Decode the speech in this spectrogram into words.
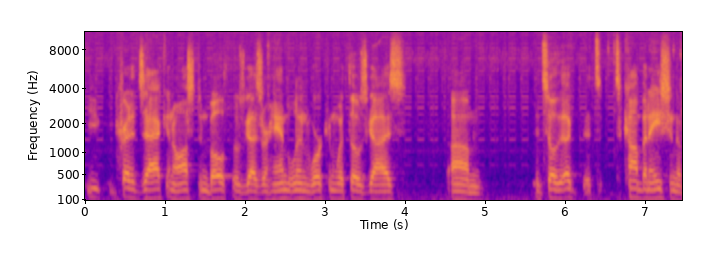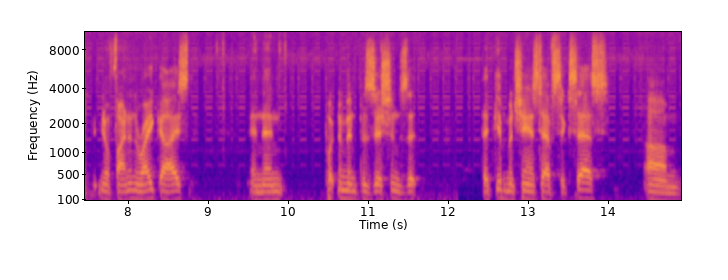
you credit Zach and Austin both. Those guys are handling, working with those guys. Um, and so it's, it's a combination of, you know, finding the right guys and then putting them in positions that, that give them a chance to have success. Um,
